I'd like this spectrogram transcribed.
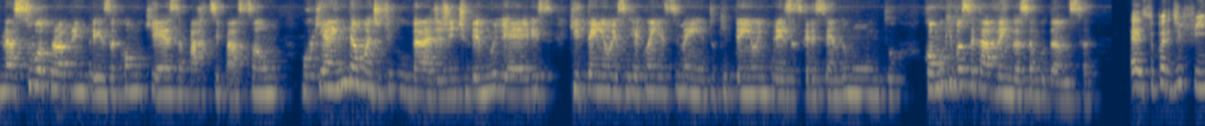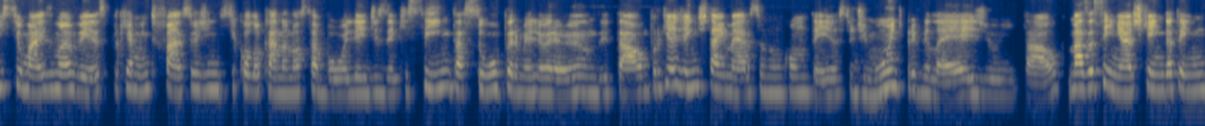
Na sua própria empresa, como que é essa participação? Porque ainda é uma dificuldade a gente ver mulheres que tenham esse reconhecimento, que tenham empresas crescendo muito. Como que você está vendo essa mudança? É super difícil, mais uma vez, porque é muito fácil a gente se colocar na nossa bolha e dizer que sim, tá super melhorando e tal, porque a gente está imerso num contexto de muito privilégio e tal. Mas, assim, acho que ainda tem um,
